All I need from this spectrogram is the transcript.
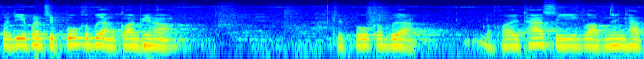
พอดีเพิ่นสิปูกระเบื้องก่อนพี่น้องสิปูกระเบื้องแล้วคอยทาสีอีกรอบหนึงครับ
